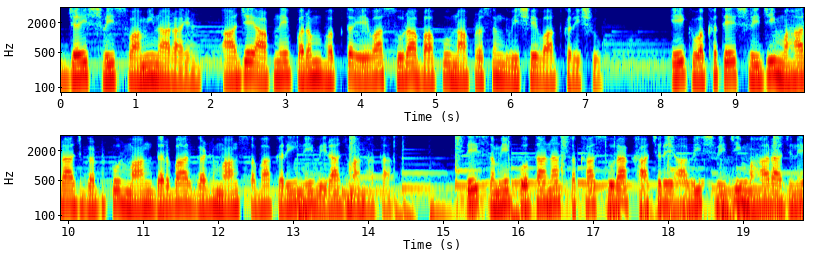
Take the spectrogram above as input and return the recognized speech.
જય શ્રી સ્વામિનારાયણ. આજે આપણે પરમ ભક્ત એવા સુરા બાપુના પ્રસંગ વિશે વાત કરીશું. એક વખતે શ્રીજી મહારાજ ગઢપુર માંગ દરબાર ગઢ માંગ સભા કરીને વિરાજમાન હતા. તે સમયે પોતાના સખા સુરા ખાચરે આવી શ્રીજી મહારાજને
